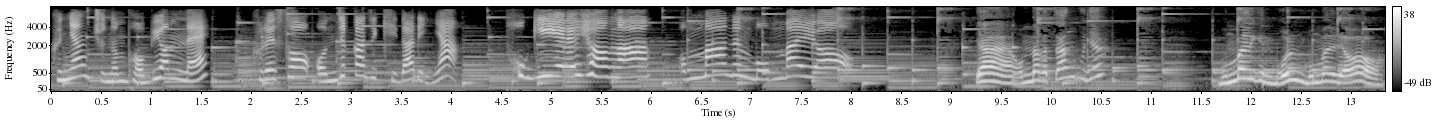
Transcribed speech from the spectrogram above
그냥 주는 법이 없네. 그래서 언제까지 기다리냐? 포기해, 형아. 엄마는 못 말려. 야, 엄마가 짱구냐? 못 말리긴 뭘 못 말려.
